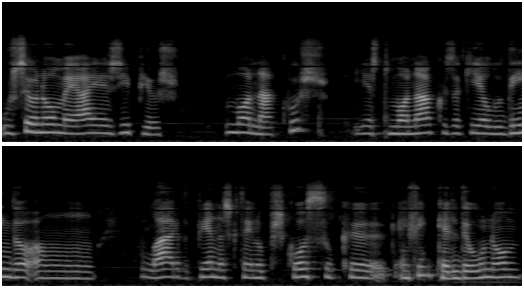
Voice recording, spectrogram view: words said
O seu nome é Aegypius monacus, e este monacus aqui aludindo a um colar de penas que tem no pescoço, que, enfim, que lhe deu o nome,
